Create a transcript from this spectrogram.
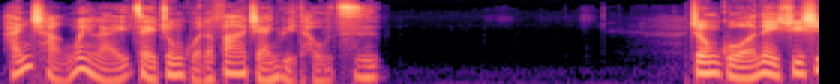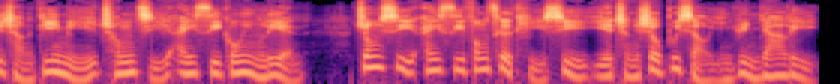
韩厂未来在中国的发展与投资。中国内需市场低迷冲击 IC 供应链，中系 IC 封测体系也承受不小营运压力。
